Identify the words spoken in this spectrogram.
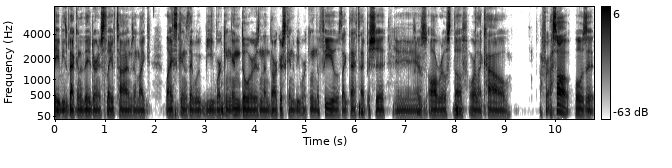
babies back in the day during slave times, and like light skins they would be working indoors, and then darker skin would be working in the fields, like that type of shit. yeah, yeah, So yeah. It's all real stuff. Or like how I, for- I saw what was it?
